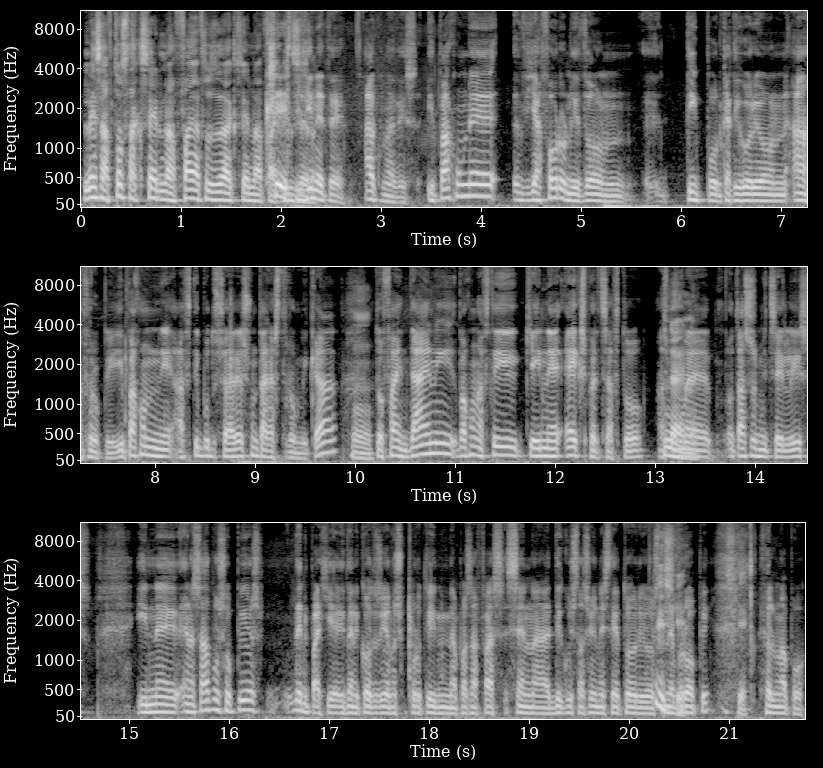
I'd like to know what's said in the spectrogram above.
Λες αυτός θα ξέρει να φάει, αυτός δεν θα ξέρει να φάει. Ξέρεις τι γίνεται. Άκου να δεις. Υπάρχουν διαφόρων ειδών ε, τύπων, κατηγοριών άνθρωποι. Υπάρχουν αυτοί που τους αρέσουν τα γαστρομικά, το fine dining, υπάρχουν αυτοί και είναι experts σε αυτό. Α ναι, πούμε, ναι. ο Τάσος Μιτσελής είναι ένας άνθρωπος ο οποίος δεν υπάρχει ιδανικότητα για να σου προτείνει να πας να φας σε ένα ντεγκουστασιόν εστιατόριο στην Ευρώπη. Θέλω να πω.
